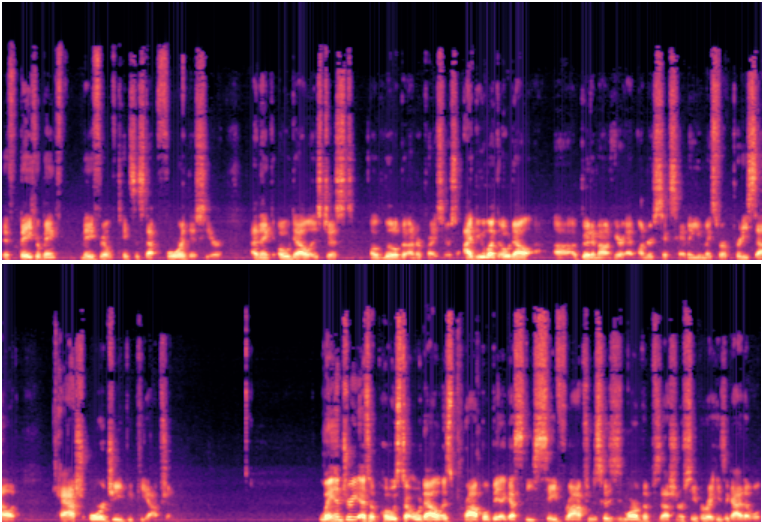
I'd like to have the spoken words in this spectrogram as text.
If Baker Bank Mayfield takes a step forward this year, I think Odell is just a little bit underpriced here. So I do like Odell uh, a good amount here at under 6K. I think he makes for a pretty solid cash or GPP option. Landry, as opposed to Odell, is probably, I guess, the safer option just because he's more of the possession receiver, right? He's a guy that will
